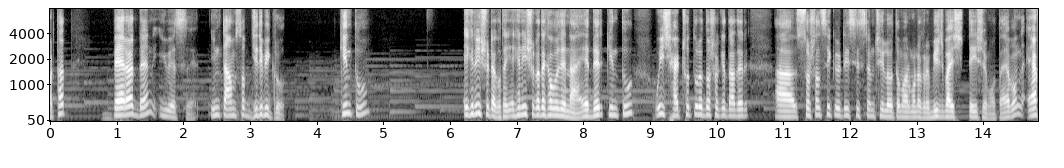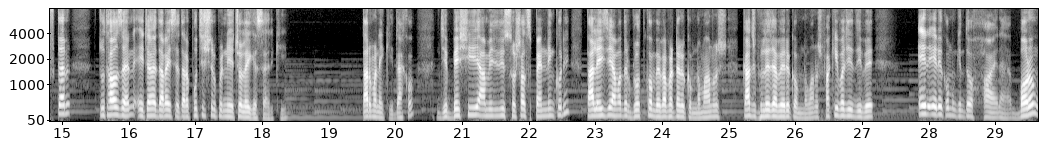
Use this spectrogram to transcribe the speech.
অর্থাৎ better than USA in terms of GDP growth কিন্তু এখানে ইস্যুটা কোথায়? এখানে ইস্যুটা দেখাবো যে না, এদের কিন্তু ওই ষাট সত্তরের দশকে তাদের সোশ্যাল সিকিউরিটি সিস্টেম ছিল তোমার মনে করো বিশ বাইশ তেইশের মতো। এবং আফটার টু থাউজেন্ড এটা দাঁড়াইছে, তারা পঁচিশের উপরে নিয়ে চলে গেছে আর কি। তার মানে কি? দেখো, যে বেশি আমি যদি সোশ্যাল স্পেন্ডিং করি, তাহলে এই যে আমাদের গ্রোথ কমবে, ব্যাপারটা এরকম না। মানুষ কাজ ভুলে যাবে এরকম না। মানুষ ফাঁকিবাজি দিবে। এর, এরকম কিন্তু হয় না। বরং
